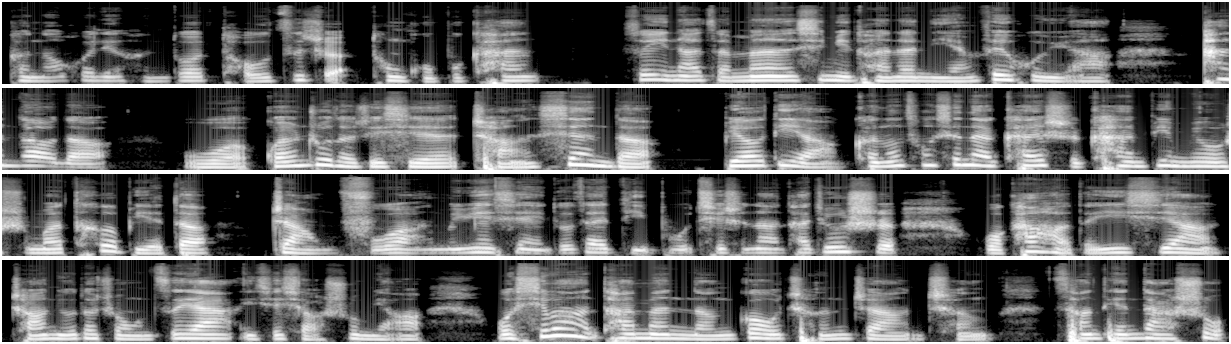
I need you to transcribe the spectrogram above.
可能会令很多投资者痛苦不堪。所以呢，咱们新米团的年费会员啊，看到的我关注的这些长线的标的啊，可能从现在开始看，并没有什么特别的。涨幅啊，那么月线也都在底部。其实呢，它就是我看好的一些啊长牛的种子呀，一些小树苗啊。我希望它们能够成长成苍天大树。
